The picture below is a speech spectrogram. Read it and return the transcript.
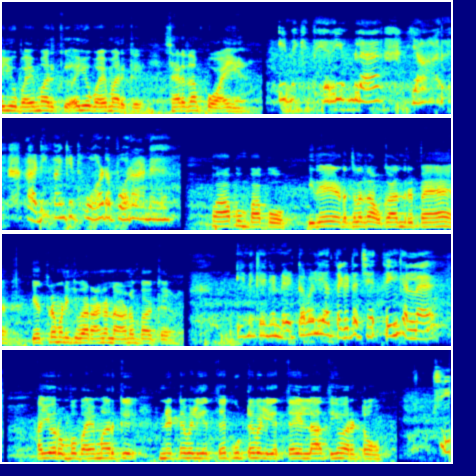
ஐயோ பயமா இருக்கு. ஐயோ பயமா இருக்கு. சரிதான் போயேன். இன்னைக்கு தெரியும்ல யாரு அடி வாங்கிட்டு ஓட போறான்னு? பாப்போம் பாப்போம். இதே இடத்துல தான் உட்காந்துருப்பேன் எத்தனை மணிக்கு வராங்க நானும் பார்க்க. எங்க அத்தைகிட்ட செத்தீங்கல்ல? ஐயோ ரொம்ப பயமா இருக்கு. நெட்ட வெளியத்தை குட்டை வெளியத்தை எல்லாத்தையும் வரட்டும். சீ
